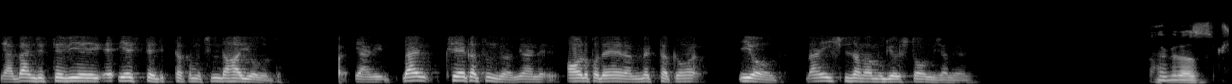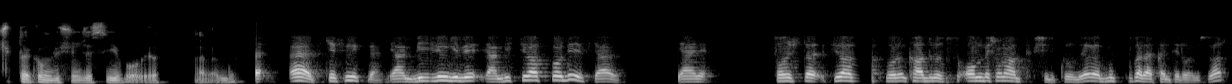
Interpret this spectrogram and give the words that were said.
Yani bence seviyeye geçseydik takım için daha iyi olurdu. Yani ben şeye katılmıyorum. Yani Avrupa'da eğlenmek takıma iyi oldu. Ben hiçbir zaman bu görüşte olmayacağım yani. Biraz küçük takım düşüncesi gibi oluyor herhalde. Evet kesinlikle. Yani bizim gibi yani biz Sivas Spor değiliz ki abi. Yani sonuçta Sivasspor'un kadrosu 15-16 kişilik kuruluyor ve bu, bu kadar kaliteli oyuncusu var.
